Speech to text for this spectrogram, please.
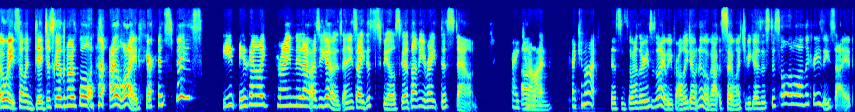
Oh, wait, someone did just go to the North Pole? I lied. They're in space. He, he's kind of like trying it out as he goes, and he's like, this feels good. Let me write this down. I cannot. Um, I cannot. this is one of the reasons why we probably don't know about so much because it's just a little on the crazy side.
